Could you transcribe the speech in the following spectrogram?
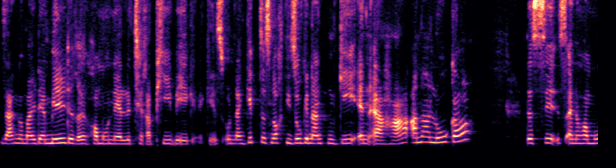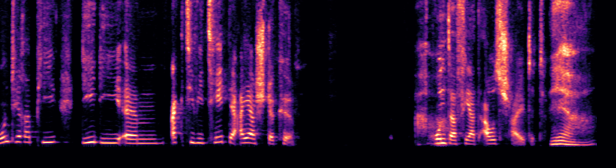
sagen wir mal, der mildere hormonelle Therapieweg ist. Und dann gibt es noch die sogenannten GNRH-Analoga. Das ist eine Hormontherapie, die die ähm, Aktivität der Eierstöcke runterfährt, ausschaltet. Ja.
